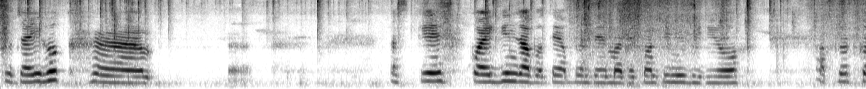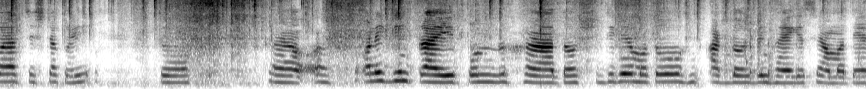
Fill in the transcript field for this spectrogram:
তো যাই হোক আজকে কয়েকদিন যাবতে আপনাদের মাঝে কন্টিনিউ ভিডিও আপলোড করার চেষ্টা করি। তো অনেক দিন প্রায় পনেরো দশ দিনের মতো, আট, দশ দিন হয়ে গেছে আমাদের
